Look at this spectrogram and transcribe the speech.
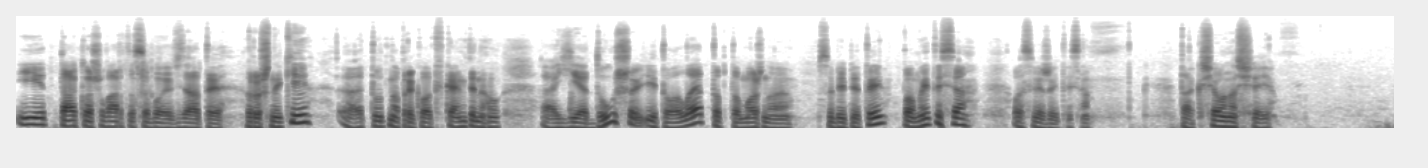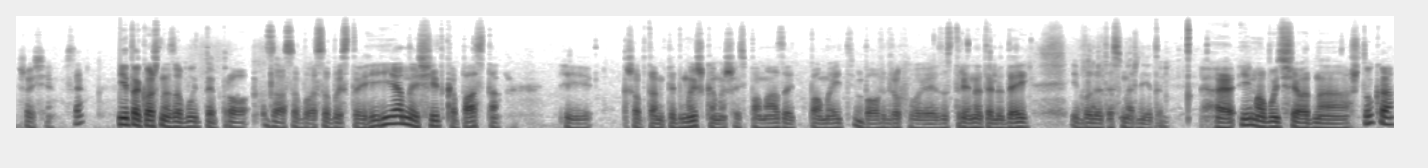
І також варто з собою взяти рушники. Е, Тут, наприклад, в кемпінгу е, є душ і туалет, тобто можна собі піти, помитися, освіжитися. Так, що у нас ще є? Що ще? Все? І також не забудьте про засоби особистої гігієни, щітка, паста і щоб там під мишками щось помазати, помить, бо вдруг ви зустрінете людей і будете смердіти. Е, І, мабуть, ще одна штука,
